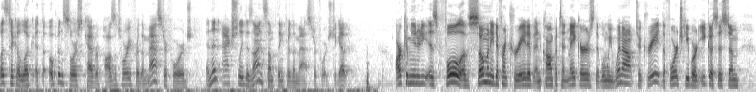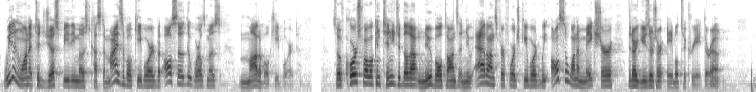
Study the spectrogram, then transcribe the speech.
let's take a look at the open source CAD repository for the Masterforge and then actually design something for the Masterforge together. Our community is full of so many different creative and competent makers that when we went out to create the Forge keyboard ecosystem, we didn't want it to just be the most customizable keyboard, but also the world's most moddable keyboard. So of course, while we'll continue to build out new bolt-ons and new add-ons for Forge Keyboard, we also want to make sure that our users are able to create their own.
